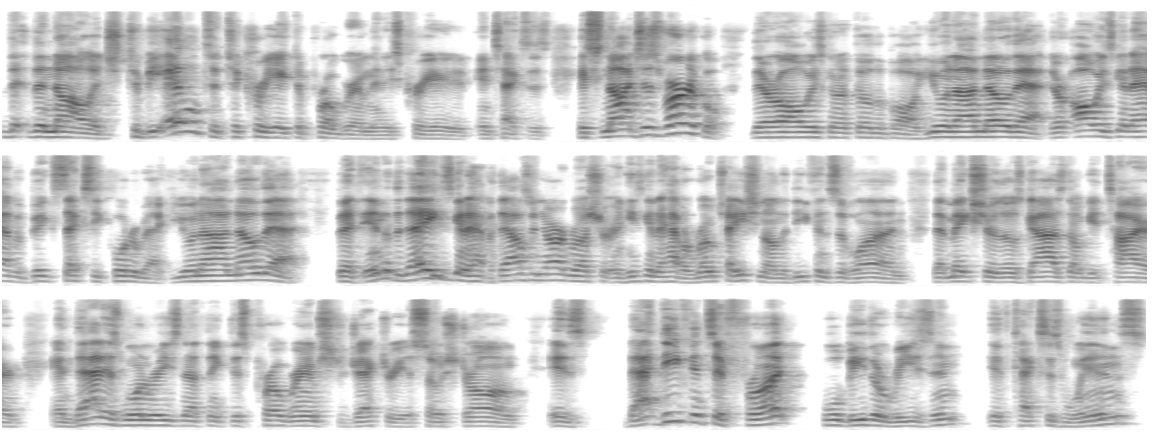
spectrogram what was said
the, the, knowledge to be able to, to create the program that he's created in Texas. It's not just vertical. They're always going to throw the ball. You and I know that. They're always going to have a big, sexy quarterback. You and I know that. But at the end of the day, he's going to have a thousand yard rusher and he's going to have a rotation on the defensive line that makes sure those guys don't get tired. And that is one reason I think this program's trajectory is so strong is that defensive front will be the reason if Texas wins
